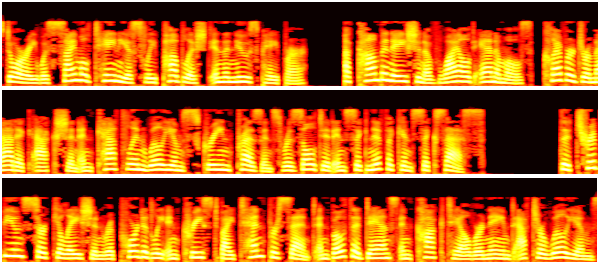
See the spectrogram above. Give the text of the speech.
story was simultaneously published in the newspaper. A combination of wild animals, clever dramatic action and Kathleen Williams' screen presence resulted in significant success. The Tribune's circulation reportedly increased by 10% and both a dance and cocktail were named after Williams,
